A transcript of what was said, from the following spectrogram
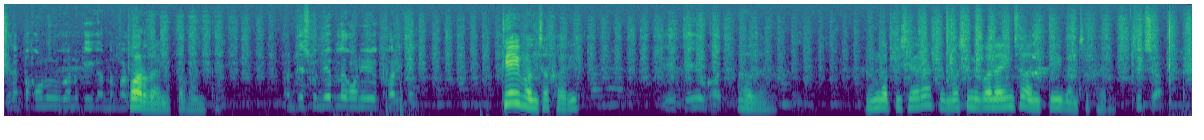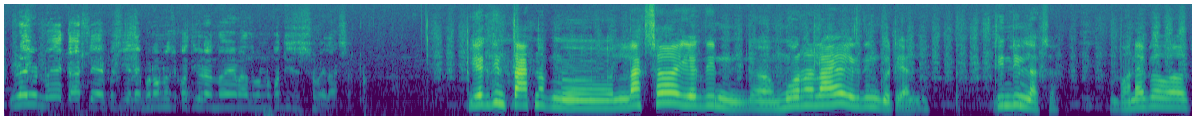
यसलाई पकाउनु गर्नु केही गर्नु पर्दैन पकाउनु त। अनि त्यसको लेप लगाउने खरी चाहिँ? त्यही भन्छ खरी। ए त्यही हो खरी। हजुर। ढुङ्गा पिसेर त्यो मसिनो बनाइन्छ अनि त्यही भन्छ खरी ठिक छ। एउटा यो नयाँ काठ ल्याएपछि यसलाई बनाउन चाहिँ कतिवटा नयाँ मादल बनाउन कति समय लाग्छ? एक दिन तात्न लाग्छ एक दिन मर्न लाग्यो एक दिन गोटी हाल्ने तिन दिन लाग्छ। भनाइ पो अब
